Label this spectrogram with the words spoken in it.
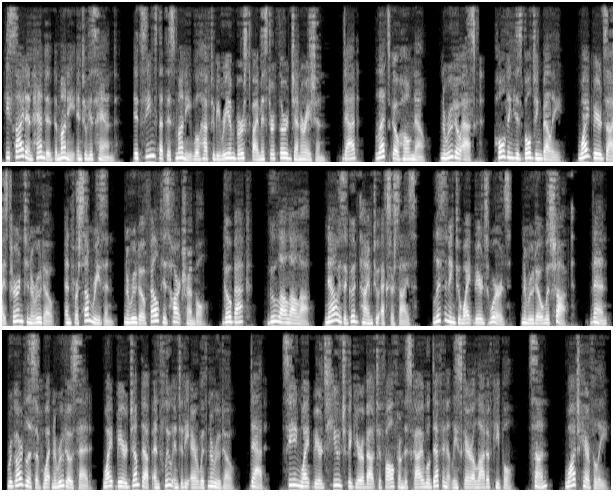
He sighed and handed the money into his hand. It seems that this money will have to be reimbursed by Mr. Third Generation. Dad, let's go home now. Naruto asked, holding his bulging belly. Whitebeard's eyes turned to Naruto, and for some reason, Naruto felt his heart tremble. Go back? Goo la la la. Now is a good time to exercise. Listening to Whitebeard's words, Naruto was shocked. Then, regardless of what Naruto said, Whitebeard jumped up and flew into the air with Naruto. Dad, seeing Whitebeard's huge figure about to fall from the sky will definitely scare a lot of people. Son, watch carefully.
